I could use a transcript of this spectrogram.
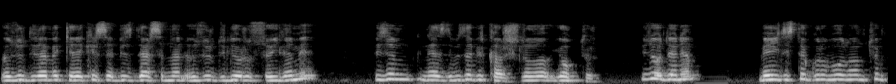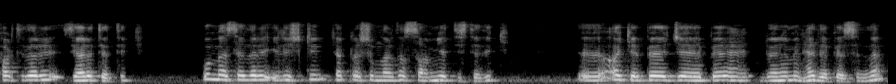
özür dilemek gerekirse biz dersimden özür diliyoruz söylemi bizim nezdimizde bir karşılığı yoktur. Biz o dönem mecliste grubu olan tüm partileri ziyaret ettik. Bu meselelere ilişkin yaklaşımlarda samimiyet istedik. Ee, AKP, CHP dönemin HDP'sinden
